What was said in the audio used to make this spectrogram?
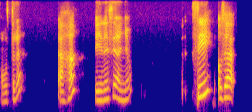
¿Otra? Ajá. ¿Y en ese año? Sí, o sea,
